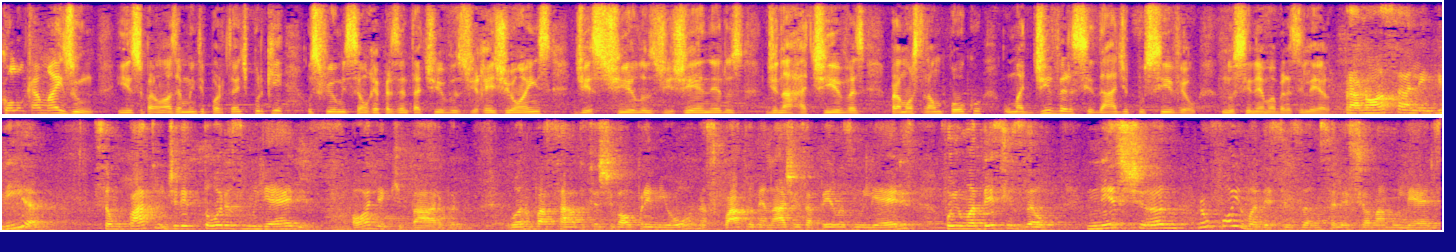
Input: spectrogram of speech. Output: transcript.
colocar mais um. E isso para nós é muito importante porque os filmes são representativos de regiões, de estilos, de gêneros, de narrativas, para mostrar um pouco uma diversidade possível no cinema brasileiro. Para nossa alegria, são quatro diretoras mulheres. Olha que bárbaro. O ano passado o festival premiou, nas quatro homenagens apenas mulheres, foi uma decisão. Neste ano não foi uma decisão selecionar mulheres,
